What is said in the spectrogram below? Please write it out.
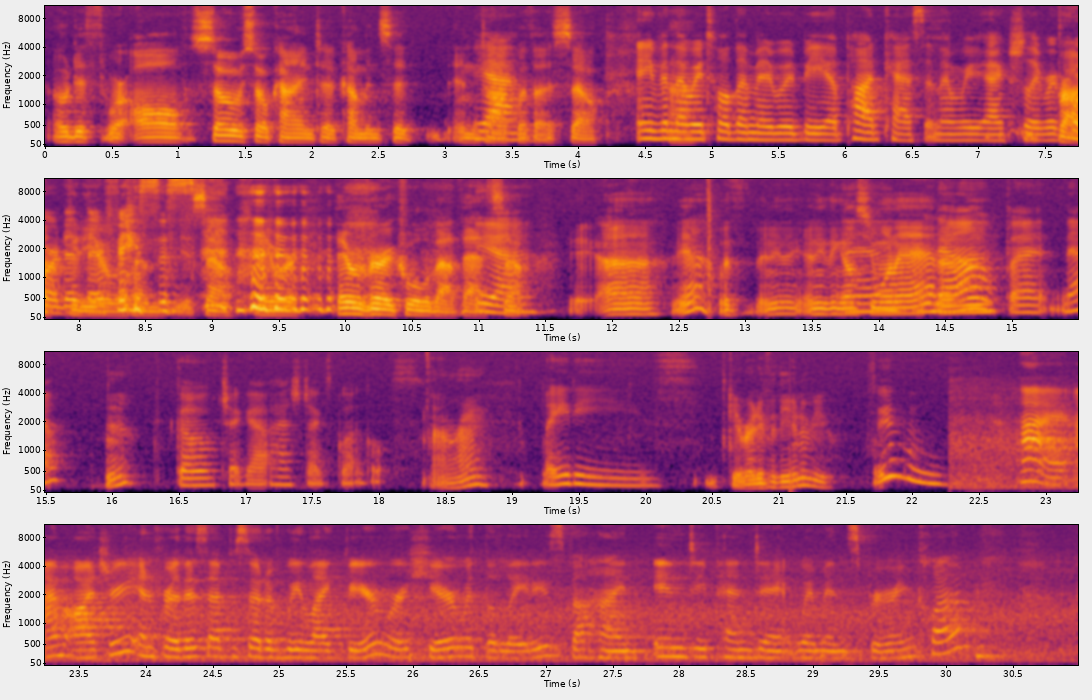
Odette were all so so kind to come and sit and Yeah. talk with us. So Even though we told them it would be a podcast, and then we actually recorded their faces. So they were they were very cool about that. Yeah. So uh, yeah. With anything anything else you want to add? No, but no. Yeah. Go check out hashtag squad goals. All right. Ladies. Get ready for the interview. Woo. Hi, I'm Audrey, and for this episode of We Like Beer, we're here with the ladies behind Independent Women's Brewing Club.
